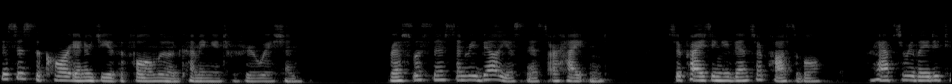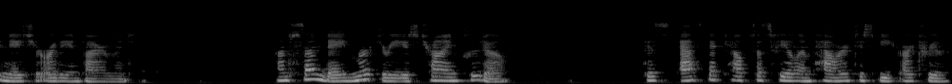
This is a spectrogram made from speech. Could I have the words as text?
This is the core energy of the full moon coming into fruition. Restlessness and rebelliousness are heightened. Surprising events are possible, perhaps related to nature or the environment. On Sunday, Mercury is trine Pluto, this aspect helps us feel empowered to speak our truth.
